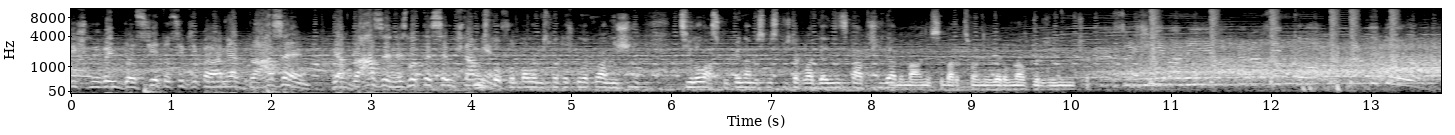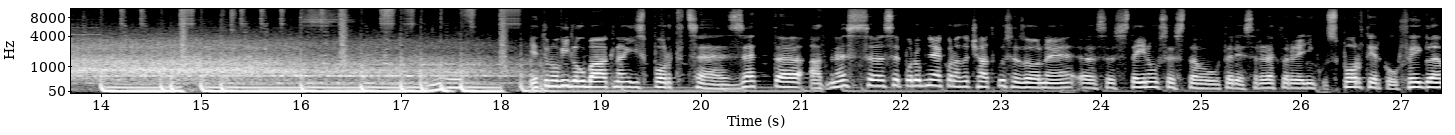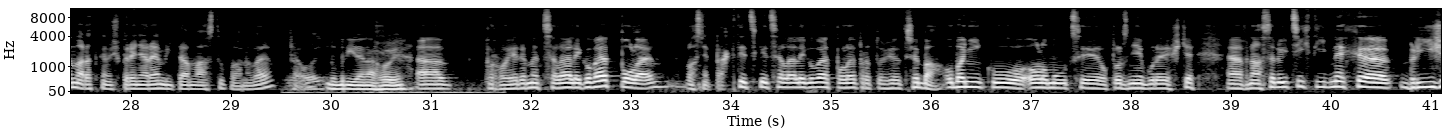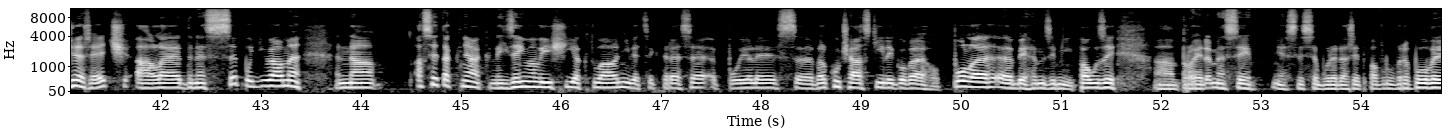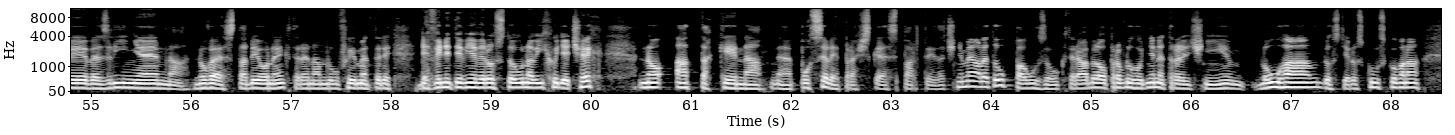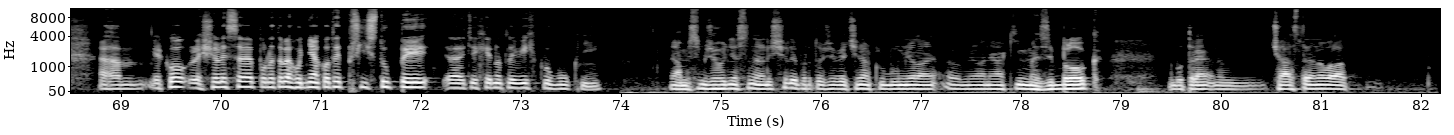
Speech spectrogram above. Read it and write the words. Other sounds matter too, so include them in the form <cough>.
Když mluvím dosti, to si připadám jak blázen. Jak blázen, nezlobte se už na My mě. toho fotbalu, my jsme trošku taková nižší cílová skupina, my jsme spíš taková dělnická třída. Minimálně se Barceloně vyrovnal v držení míče. Je tu nový dloubák na eSport.cz a dnes se podobně jako na začátku sezóny se stejnou sestavou, tedy s redaktory deníku Sport, Jirkou Fejglem a Radkem Špreňarem. Vítám vás tu, pánové. Čau. Dobrý den, ahoj. A projedeme celé ligové pole, vlastně prakticky celé ligové pole, protože třeba o Baníku, o Olomouci, o Plzni bude ještě v následujících týdnech blíže řeč, ale dnes se podíváme na asi tak nějak nejzajímavější aktuální věci, které se pojily s velkou částí ligového pole během zimní pauzy. Projedeme si, jestli se bude dařit Pavlu Vrbovi ve Zlíně na nové stadiony, které nám doufejme tedy definitivně vyrostou na východě Čech, no a taky na posily pražské Sparty. Začněme ale tou pauzou, která byla opravdu hodně netradiční, dlouhá, dosti rozkouskovaná. Um, Jirko, lišily se podle tebe hodně jako ty přístupy těch jednotlivých klubů k ní? Já myslím, že hodně se nelišili, protože většina klubů měla, měla nějaký meziblok, nebo tré, část trénovala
